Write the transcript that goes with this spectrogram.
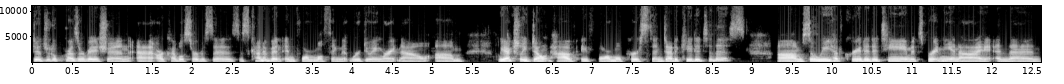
digital preservation at Archival Services, it's kind of an informal thing that we're doing right now. Um, we actually don't have a formal person dedicated to this. Um, so we have created a team, it's Brittany and I, and then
